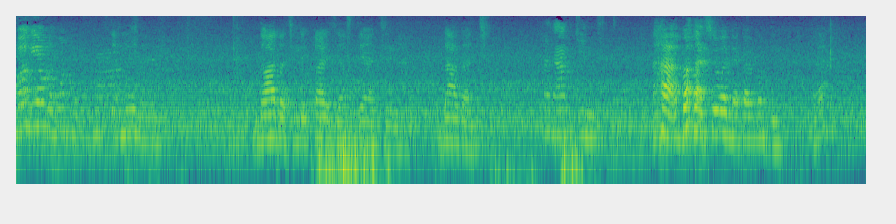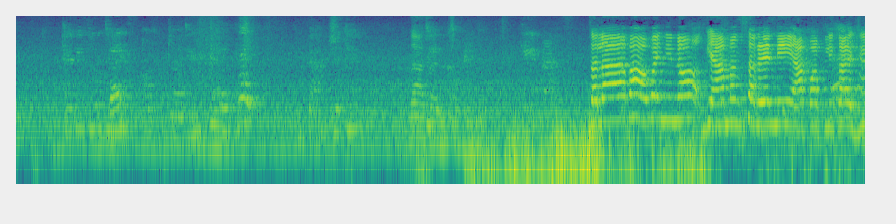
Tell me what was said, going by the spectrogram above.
बघ एवढं मोठं दादाची लई काळजी असते आजीला. दादांची. हा बघा शिवण्या काय म्हणते. काय? चला भाऊ बहिणीनं घ्या मग सगळ्यांनी आपापली काळजी.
